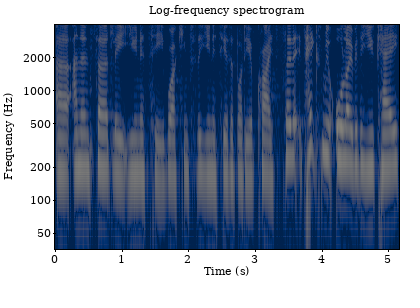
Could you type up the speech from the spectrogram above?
Uh, and then thirdly, unity, working for the unity of the body of Christ. So it takes me all over the UK,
